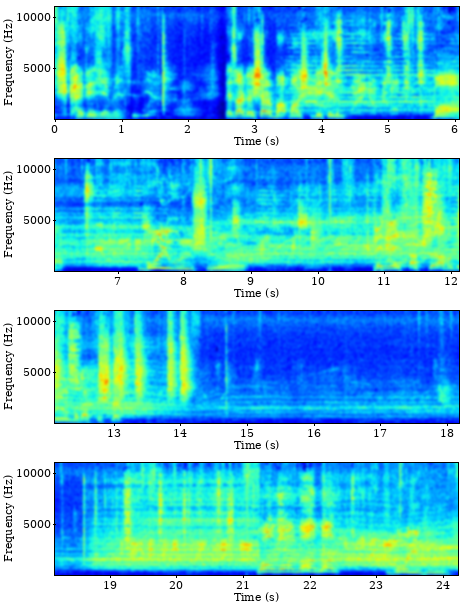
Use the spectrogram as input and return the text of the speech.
Şikayet edeceğim ben sizi ya. Neyse arkadaşlar ba- baş geçelim. Weighing up his options. Ba. Gol vuruşu. Pedret attı ama gol olmadı arkadaşlar. Lan lan lan lan. Gol yedi.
